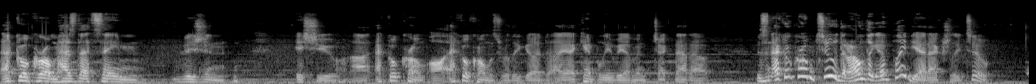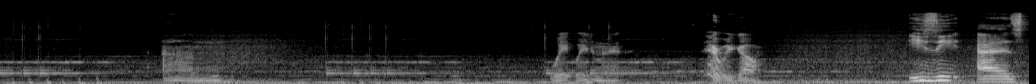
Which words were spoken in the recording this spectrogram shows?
Echochrome has that same vision issue. Uh, Echochrome. Oh, Echochrome is really good. I, I can't believe we haven't checked that out. There's an Echochrome 2 that I don't think I've played yet, actually, too. Um. Wait, wait a minute. There we go. Easy as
